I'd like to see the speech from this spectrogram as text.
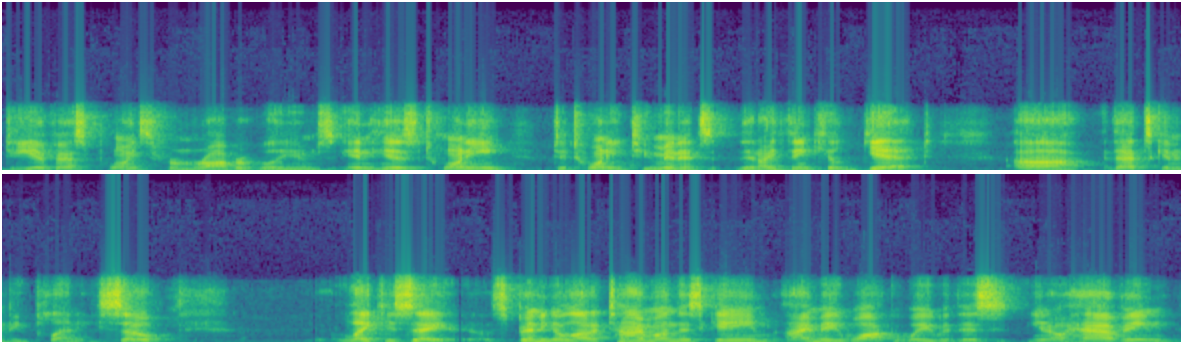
DFS points from Robert Williams in his 20 to 22 minutes that I think he'll get, uh, that's going to be plenty. So, like you say, spending a lot of time on this game, I may walk away with this, you know, having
